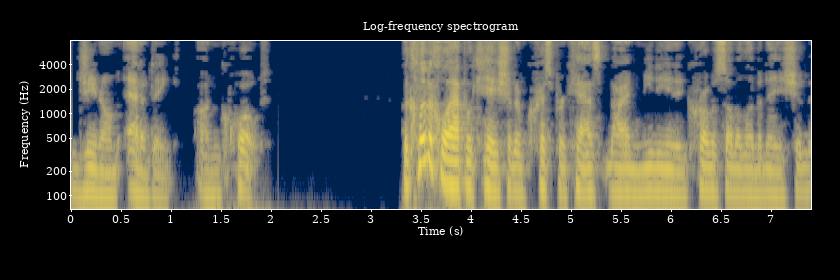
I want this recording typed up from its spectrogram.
genome editing, unquote. The clinical application of CRISPR-Cas9 mediated chromosome elimination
